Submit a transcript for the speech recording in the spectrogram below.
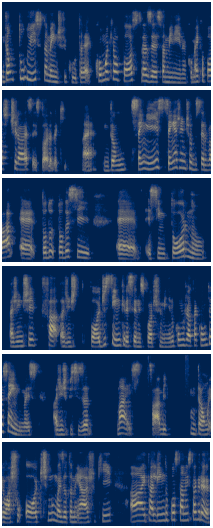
Então tudo isso também dificulta. É como é que eu posso trazer essa menina? Como é que eu posso tirar essa história daqui? né? Então, sem isso, sem a gente observar é, todo, todo esse, é, esse entorno, a gente, a gente pode sim crescer no esporte feminino, como já está acontecendo, mas a gente precisa mais, sabe? Então, eu acho ótimo, mas eu também acho que, ai, tá lindo postar no Instagram,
